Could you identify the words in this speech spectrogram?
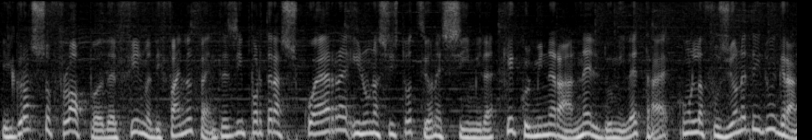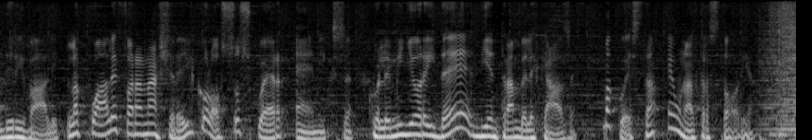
Il grosso flop del film di Final Fantasy porterà Square in una situazione simile, che culminerà nel 2003 con la fusione dei due grandi rivali, la quale farà nascere il colosso Square Enix, con le migliori idee di entrambe le case. Ma questa è un'altra storia.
